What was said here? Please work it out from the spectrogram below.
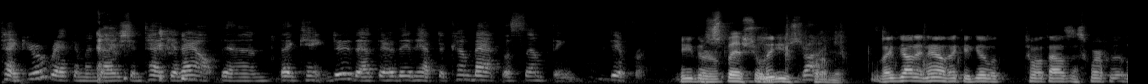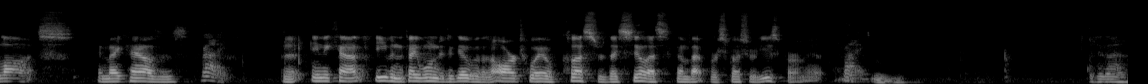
take your recommendation, take it out, then they can't do that there, they'd have to come back with something different. Either Special le- use Right. permit. They've got it now, they could go with twelve thousand square foot lots and make houses. Right. But any kind, even if they wanted to go with an R twelve cluster, they still has to come back for a special use permit. Right. But they're gonna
